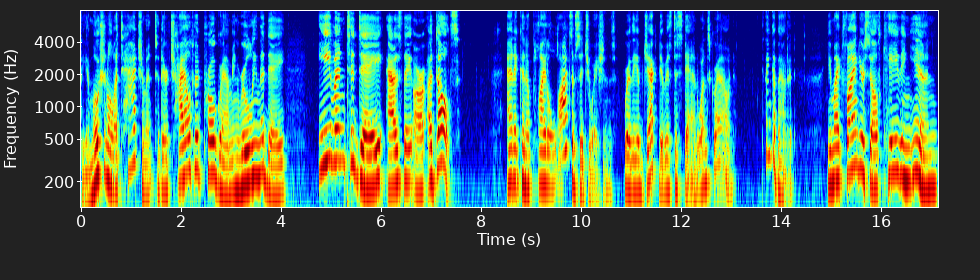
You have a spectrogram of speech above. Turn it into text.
the emotional attachment to their childhood programming ruling the day, even today as they are adults. And it can apply to lots of situations where the objective is to stand one's ground. Think about it. You might find yourself caving in,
